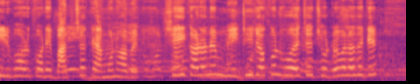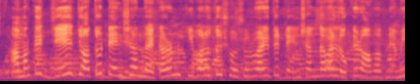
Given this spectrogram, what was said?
নির্ভর করে বাচ্চা কেমন হবে। সেই কারণে মিঠি যখন হয়েছে ছোটবেলা থেকে আমাকে যে যত টেনশন দেয় কারণ কি বলতো শ্বশুর বাড়িতে টেনশন দেওয়ার লোকের অভাব নেই। আমি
